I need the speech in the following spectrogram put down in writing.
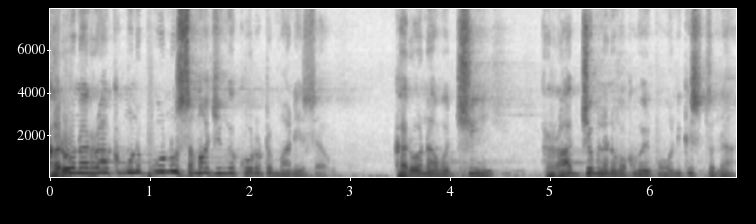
కరోనా రాక మునుపు నువ్వు సమాజంగా కూడటం మానేశావు. కరోనా వచ్చి రాజ్యములను ఒకవైపు వణికిస్తున్నా.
